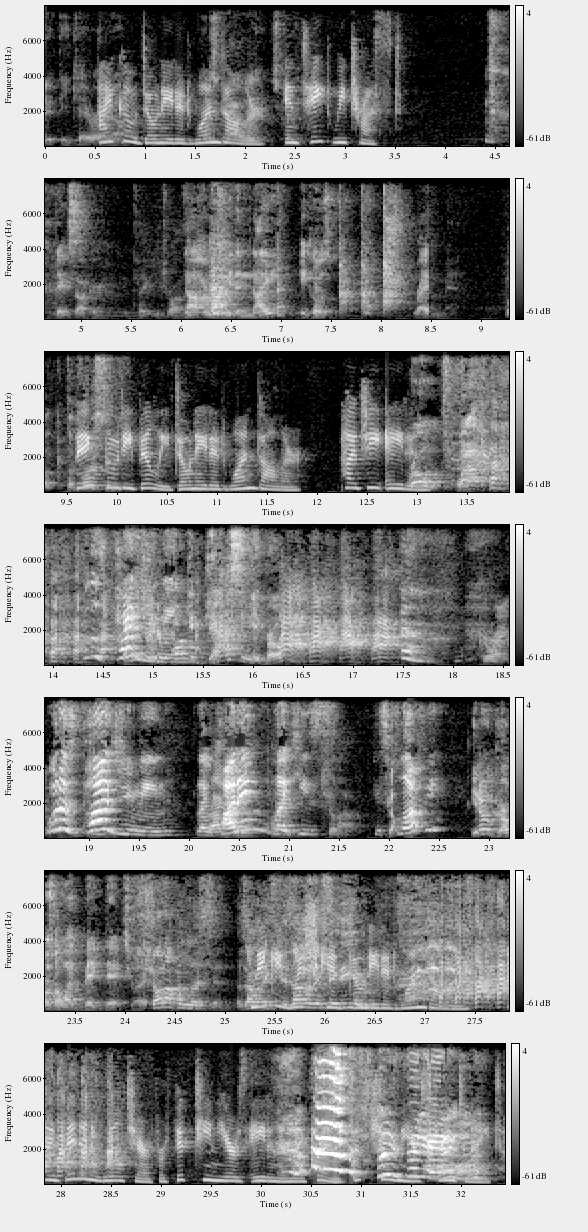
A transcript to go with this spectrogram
50k right now. Ico donated $1. In Tate we trust. Dick sucker. Take you trust. Now remind me, the night it goes right. man. But the Big first thing- Booty Billy donated $1. Pudgy Adin. Bro, what I What does Andrew, pudgy you're mean? fucking gassing it, bro. Great. What does pudgy mean? Like Back putting? to Like he's Chill out. he's Go- fluffy? You know girls don't like big dicks, right? Shut up and listen. Is that, what Make they, a is that what Wish they say to Kid you? donated $1. I've been in a wheelchair for 15 years, Adin, and my friends just showed me your stream tonight.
